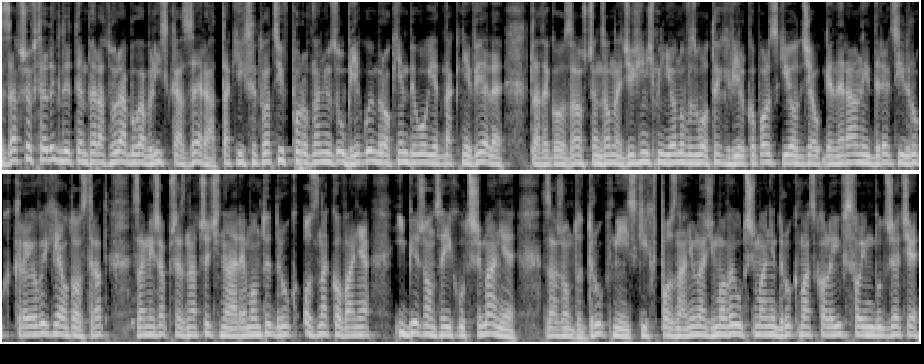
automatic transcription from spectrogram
Zawsze wtedy, gdy temperatura była bliska zera. Takich sytuacji w porównaniu z ubiegłym rokiem było jednak niewiele. Dlatego zaoszczędzone 10 milionów złotych Wielkopolski Oddział Generalnej Dyrekcji Dróg Krajowych i Autostrad zamierza przeznaczyć na remonty dróg, oznakowania i bieżące ich utrzymanie. Zarząd Dróg Miejskich w Poznaniu na zimowe utrzymanie dróg ma z kolei w swoim budżecie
